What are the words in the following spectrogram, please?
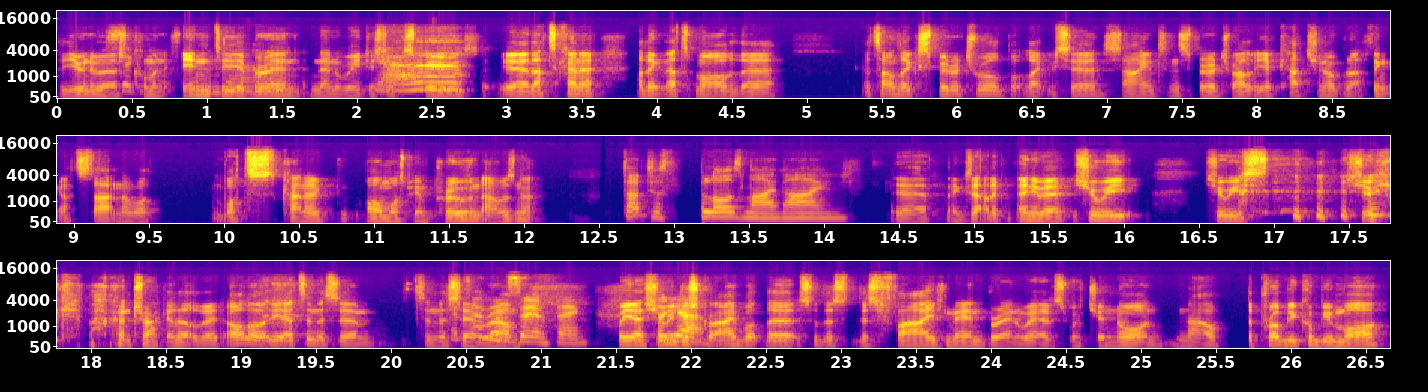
the universe coming into your brain and then we just yeah. experience it. Yeah, that's kind of I think that's more of the it sounds like spiritual, but like we say, science and spirituality are catching up, and I think that's starting to what what's kind of almost been proven now, isn't it? That just blows my mind. Yeah, exactly. Anyway, should we should we should we get back on track a little bit? Although, yeah, it's in the same it's in the It's same in realm. the same thing. But yeah, should we yeah. describe what the so there's there's five main brain waves which are known now. There probably could be more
